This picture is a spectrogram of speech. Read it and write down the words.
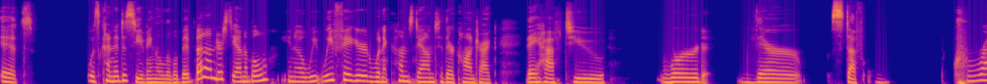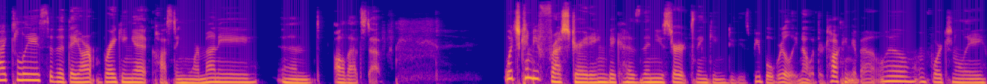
it was kind of deceiving a little bit, but understandable. You know, we, we figured when it comes down to their contract, they have to word their stuff correctly so that they aren't breaking it, costing more money, and all that stuff. Which can be frustrating because then you start thinking, do these people really know what they're talking about? Well, unfortunately,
